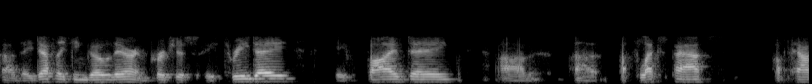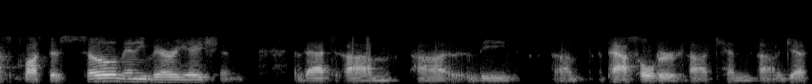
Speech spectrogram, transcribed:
uh, they definitely can go there and purchase a three day, a five day, um, uh, a flex pass, a pass plus. There's so many variations that um, uh, the um, pass holder uh, can uh, get.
